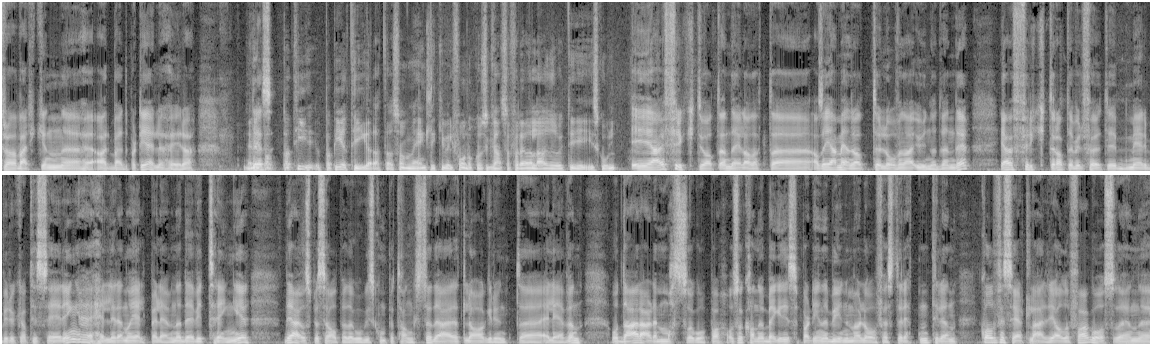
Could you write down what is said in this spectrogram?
fra verken eh, Arbeiderpartiet eller Høyre. Er det papirtiger, dette, som egentlig ikke vil få noen konsekvenser for dere lærere ute i, skolen? Jeg frykter jo at en del av dette Altså, jeg mener at loven er unødvendig. Jeg frykter at det vil føre til mer byråkratisering heller enn å hjelpe elevene. Det vi trenger, det er jo spesialpedagogisk kompetanse. Det er et lag rundt uh, eleven. Og der er det masse å gå på. Og så kan jo begge disse partiene begynne med å lovfeste retten til en kvalifisert lærer i alle fag, og også en uh,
